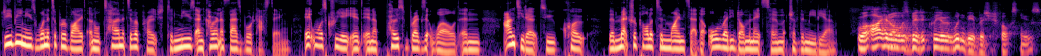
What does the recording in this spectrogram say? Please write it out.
GB News wanted to provide an alternative approach to news and current affairs broadcasting. It was created in a post Brexit world, an antidote to, quote, the metropolitan mindset that already dominates so much of the media. Well, I had always made it clear it wouldn't be a British Fox News,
